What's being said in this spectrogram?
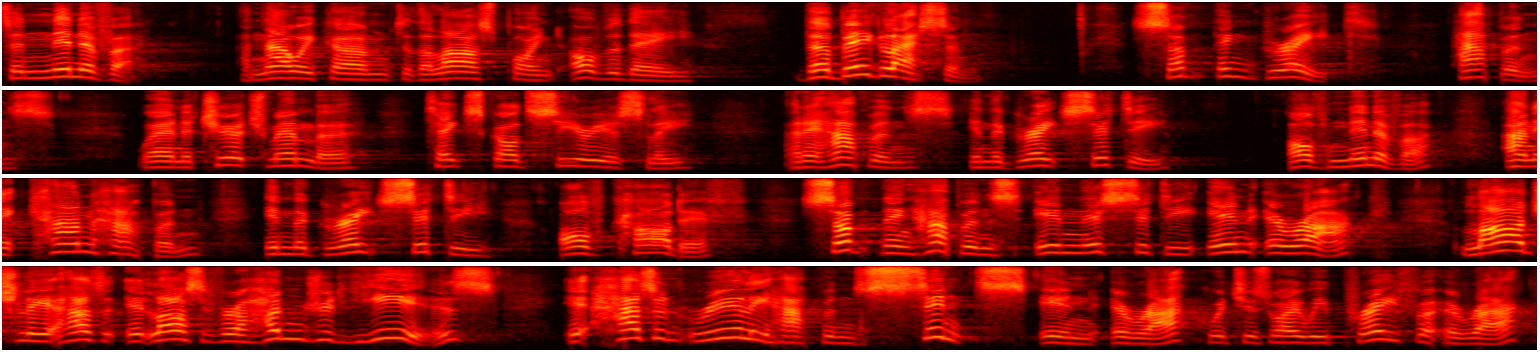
to Nineveh. And now we come to the last point of the day the big lesson. Something great happens when a church member takes God seriously, and it happens in the great city of Nineveh. and it can happen in the great city of Cardiff. Something happens in this city in Iraq. Largely, it, has, it lasted for 100 years. It hasn't really happened since in Iraq, which is why we pray for Iraq.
